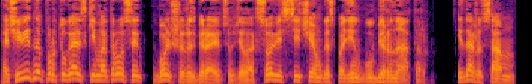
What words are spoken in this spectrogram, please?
Очевидно, португальские матросы больше разбираются в делах совести, чем господин губернатор и даже сам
